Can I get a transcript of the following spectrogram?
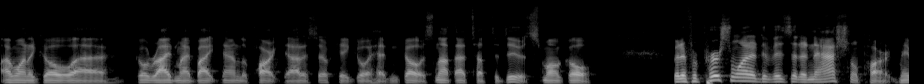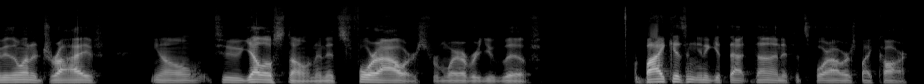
I want to go uh, go ride my bike down to the park." Dad, I say, "Okay, go ahead and go." It's not that tough to do. It's a small goal. But if a person wanted to visit a national park, maybe they want to drive you know, to Yellowstone and it's four hours from wherever you live. Bike isn't going to get that done if it's four hours by car.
